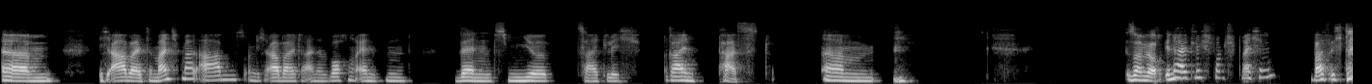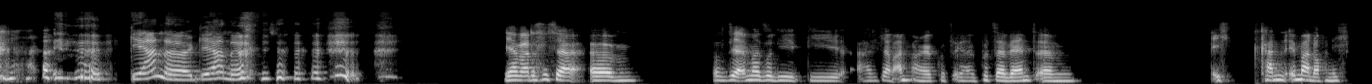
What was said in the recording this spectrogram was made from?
Ähm, ich arbeite manchmal abends und ich arbeite an den Wochenenden, wenn es mir zeitlich reinpasst. Ähm, sollen wir auch inhaltlich schon sprechen? Was ich dann. gerne, gerne. ja, aber das ist ja, ähm, das ist ja immer so die, die, hatte ich am Anfang ja kurz, ja, kurz erwähnt, ähm, ich kann immer noch nicht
